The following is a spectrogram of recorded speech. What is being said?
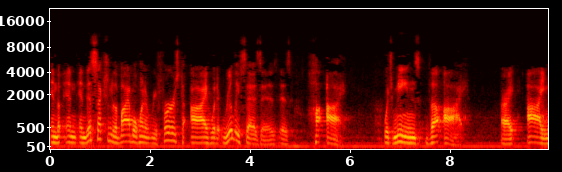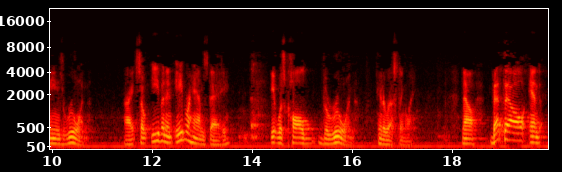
in, the, in, in this section of the Bible, when it refers to Ai, what it really says is, is ha-Ai, which means the Ai. All right? Ai means ruin. All right? So even in Abraham's day, it was called the ruin, interestingly. Now, Bethel and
